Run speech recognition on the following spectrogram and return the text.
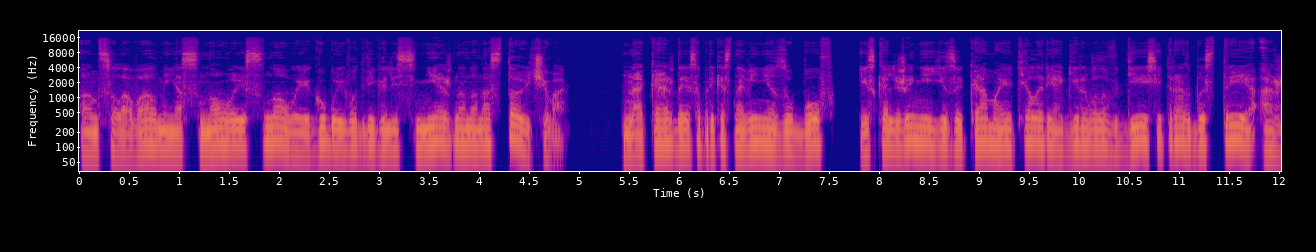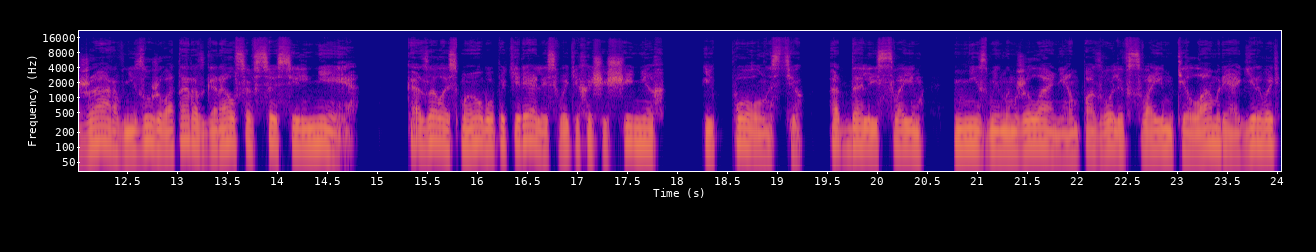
Он целовал меня снова и снова, и губы его двигались нежно, но настойчиво. На каждое соприкосновение зубов и скольжение языка мое тело реагировало в десять раз быстрее, а жар внизу живота разгорался все сильнее. Казалось, мы оба потерялись в этих ощущениях и полностью отдались своим низменным желаниям, позволив своим телам реагировать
